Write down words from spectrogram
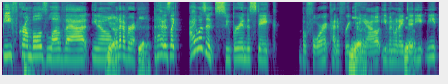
beef crumbles. Love that, you know, whatever. But I was like, I wasn't super into steak before. It kind of freaked me out, even when I did eat meat.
